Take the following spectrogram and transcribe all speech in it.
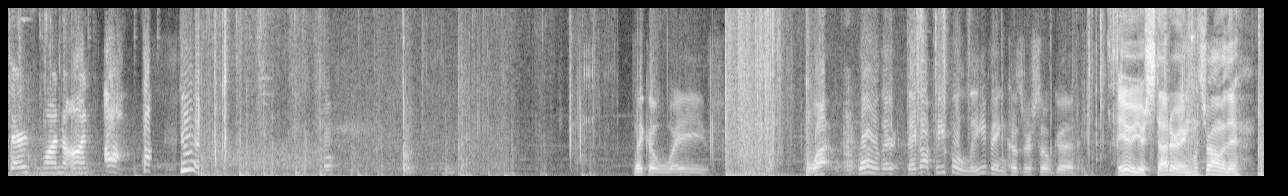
There's one on. Oh, fuck. Like a wave. What? Whoa, they they got people leaving because they're so good. Ew, you're stuttering. What's wrong with you?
